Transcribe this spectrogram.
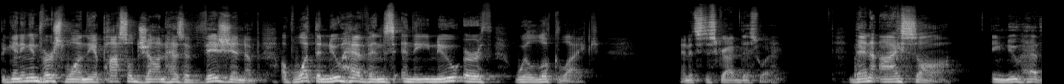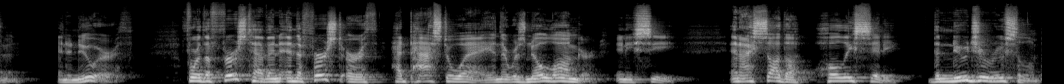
beginning in verse 1, the Apostle John has a vision of, of what the new heavens and the new earth will look like. And it's described this way Then I saw a new heaven and a new earth. For the first heaven and the first earth had passed away, and there was no longer any sea. And I saw the holy city, the new Jerusalem,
